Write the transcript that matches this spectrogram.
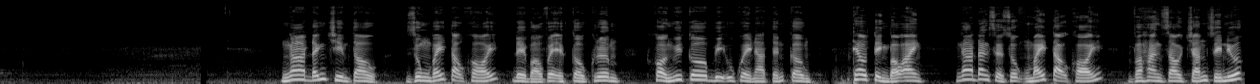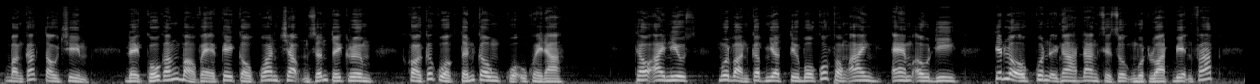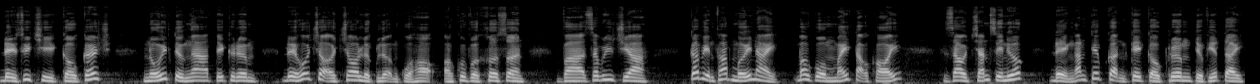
Nga đánh chìm tàu, dùng máy tạo khói để bảo vệ cầu Crimea khỏi nguy cơ bị Ukraine tấn công. Theo tình báo Anh, Nga đang sử dụng máy tạo khói và hàng rào chắn dưới nước bằng các tàu chìm để cố gắng bảo vệ cây cầu quan trọng dẫn tới Crimea khỏi các cuộc tấn công của Ukraine. Theo iNews, một bản cập nhật từ Bộ Quốc phòng Anh MOD tiết lộ quân đội Nga đang sử dụng một loạt biện pháp để duy trì cầu Kerch nối từ Nga tới Crimea để hỗ trợ cho lực lượng của họ ở khu vực Kherson và Zaporizhia. Các biện pháp mới này bao gồm máy tạo khói, rào chắn dưới nước để ngăn tiếp cận cây cầu Crimea từ phía Tây.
